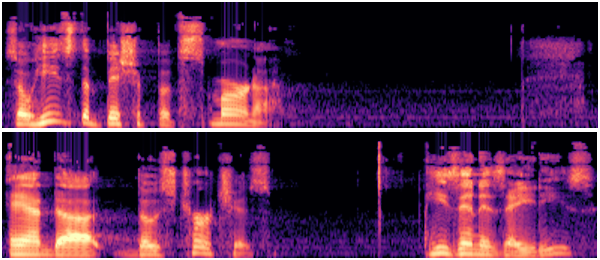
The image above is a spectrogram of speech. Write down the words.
So he's the bishop of Smyrna. And uh, those churches, he's in his 80s,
